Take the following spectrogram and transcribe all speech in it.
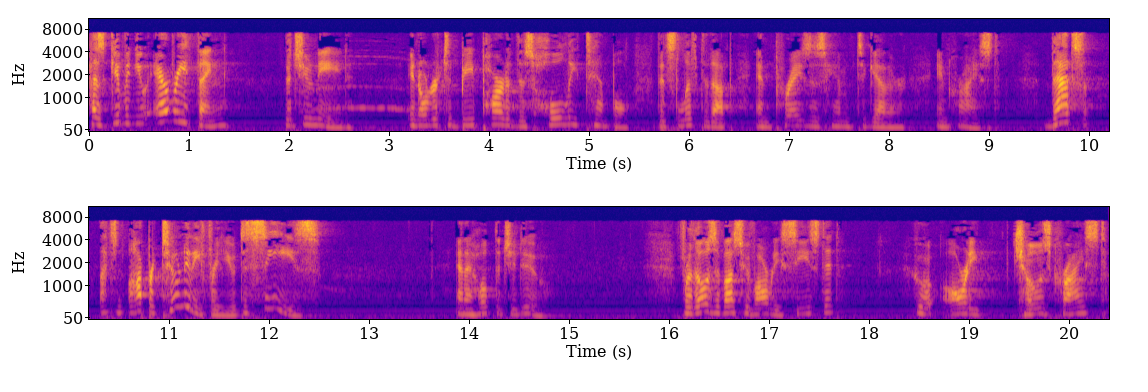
has given you everything that you need in order to be part of this holy temple that's lifted up and praises Him together in Christ. That's, that's an opportunity for you to seize. And I hope that you do. For those of us who've already seized it, who already chose Christ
